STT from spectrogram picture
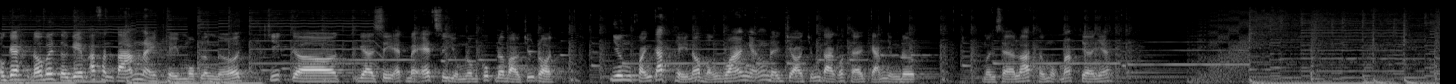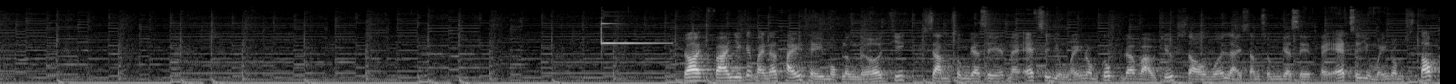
Ok, đối với tựa game Asphalt 8 này thì một lần nữa chiếc uh, Galaxy S7s sử dụng ROM cúc đã vào trước rồi. Nhưng khoảng cách thì nó vẫn quá ngắn để cho chúng ta có thể cảm nhận được. Mình sẽ loát thử một map chơi nhé. Rồi và như các bạn đã thấy thì một lần nữa chiếc Samsung Galaxy S7s sử dụng bản ROM cúc đã vào trước so với lại Samsung Galaxy S7s sử dụng bản ROM stock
